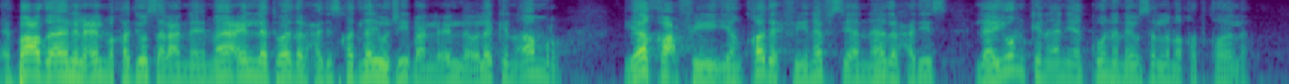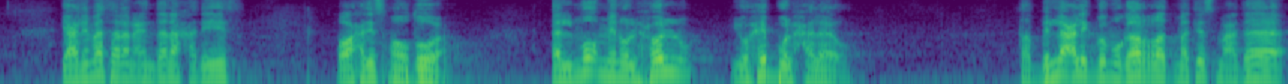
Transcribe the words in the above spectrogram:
بعض أهل العلم قد يسأل عن ما علة هذا الحديث؟ قد لا يجيب عن العلة ولكن أمر يقع في ينقدح في نفسي أن هذا الحديث لا يمكن أن يكون النبي صلى الله عليه وسلم قد قال. يعني مثلا عندنا حديث وهو حديث موضوع. المؤمن الحلو يحب الحلاوة. طب بالله عليك بمجرد ما تسمع ده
